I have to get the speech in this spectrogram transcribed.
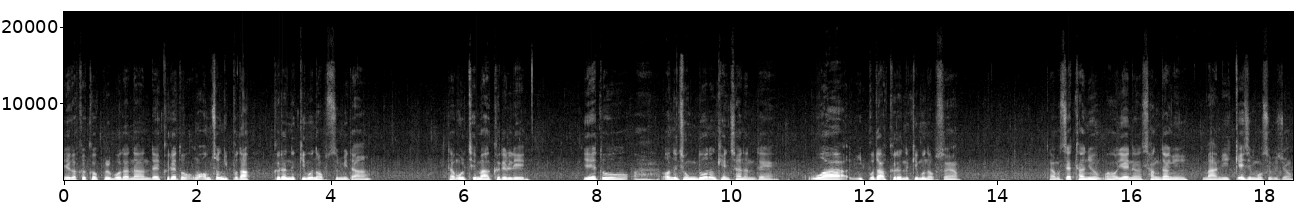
얘가 크 커플보다 나은데 그래도 어, 엄청 이쁘다. 그런 느낌은 없습니다 다음 울티마 아크릴릭 얘도 아, 어느 정도는 괜찮은데 우와 이쁘다 그런 느낌은 없어요. 다음 세타늄 어, 얘는 상당히 많이 깨진 모습이죠.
